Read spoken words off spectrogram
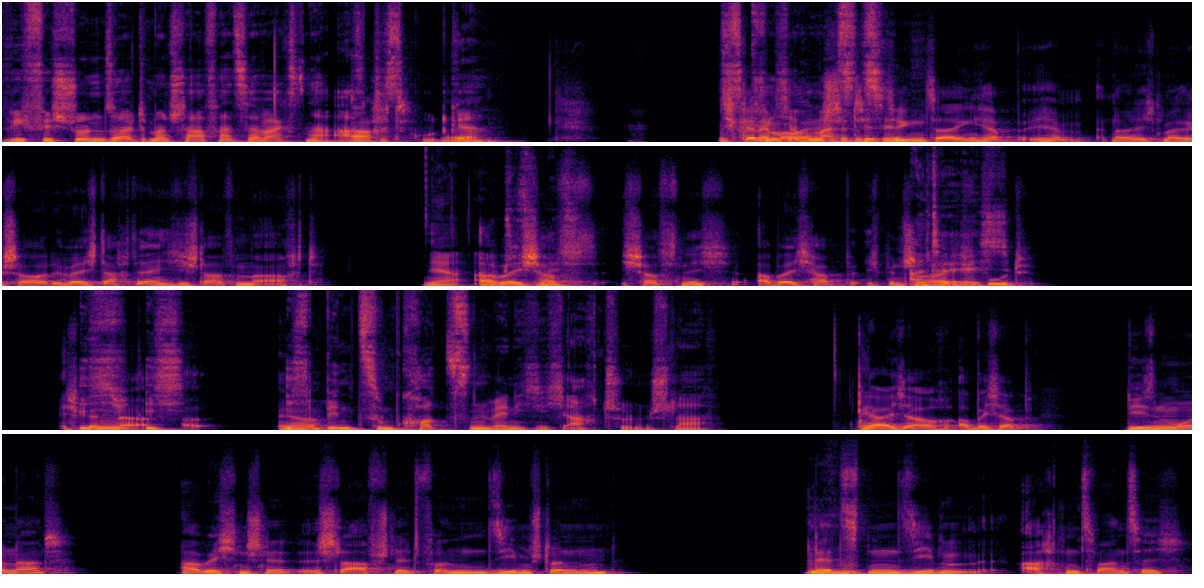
wie viele Stunden sollte man schlafen als Erwachsener? Acht, ist gut, ja. gell? Ich Das kann dir mal meine Statistiken hin. zeigen. Ich habe ich hab neulich mal geschaut, weil ich dachte eigentlich, ich schlafe immer acht. Ja, Aber du ich nicht. schaff's, ich schaff's nicht. Aber ich, hab, ich bin schon Alter, echt? gut. Ich bin. Ich- ich- äh, Ich ja? bin zum Kotzen, wenn ich nicht acht Stunden schlafe. ja, ich auch. Aber ich habe diesen Monat habe ich einen, Schnitt, einen Schlafschnitt von sieben Stunden. Letzten sieben 28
